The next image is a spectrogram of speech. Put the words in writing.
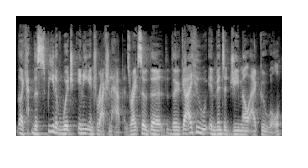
like the speed of which any interaction happens, right? So the the guy who invented Gmail at Google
